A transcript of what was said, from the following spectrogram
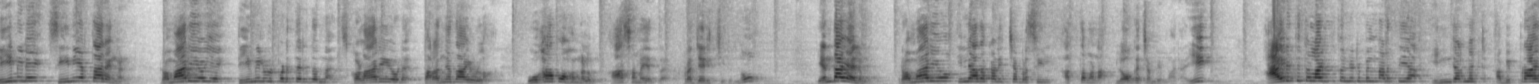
ടീമിലെ സീനിയർ താരങ്ങൾ റൊമാരിയോയെ ടീമിൽ ഉൾപ്പെടുത്തരുതെന്ന് സ്കൊളാരിയോട് പറഞ്ഞതായുള്ള ഊഹാപോഹങ്ങളും ആ സമയത്ത് പ്രചരിച്ചിരുന്നു. എന്തായാലും റൊമാരിയോ ഇല്ലാതെ കളിച്ച ബ്രസീൽ അത്തവണ ലോക ചാമ്പ്യന്മാരായി. ആയിരത്തി തൊള്ളായിരത്തി തൊണ്ണൂറ്റൊമ്പതിൽ നടത്തിയ ഇന്റർനെറ്റ് അഭിപ്രായ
